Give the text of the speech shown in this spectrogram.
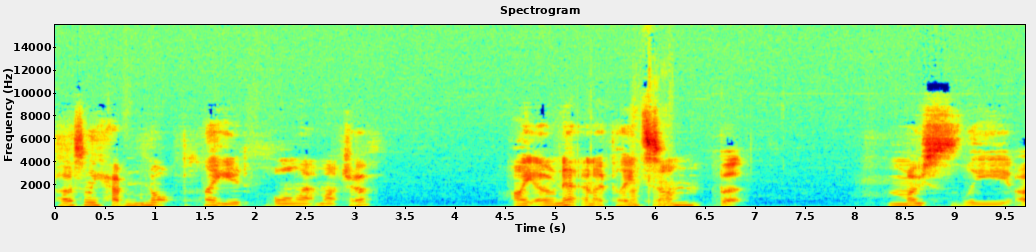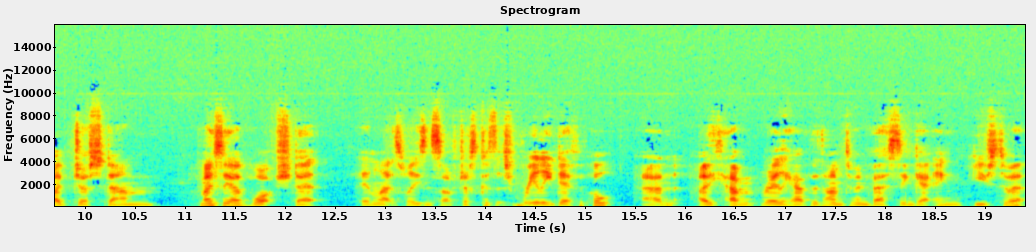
personally have not played all that much of. I own it and I played Okay. some, but mostly I've just um mostly I've watched it in let's plays and stuff just because it's really difficult and I haven't really had the time to invest in getting used to it.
